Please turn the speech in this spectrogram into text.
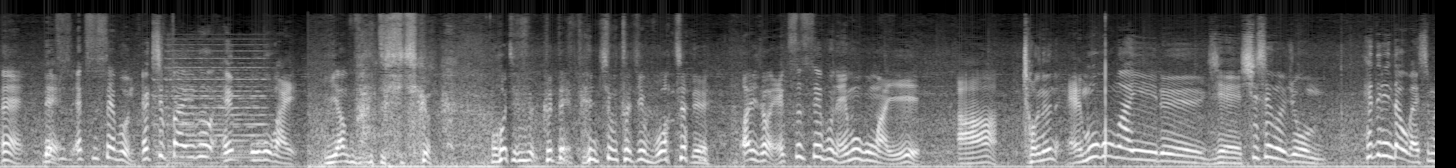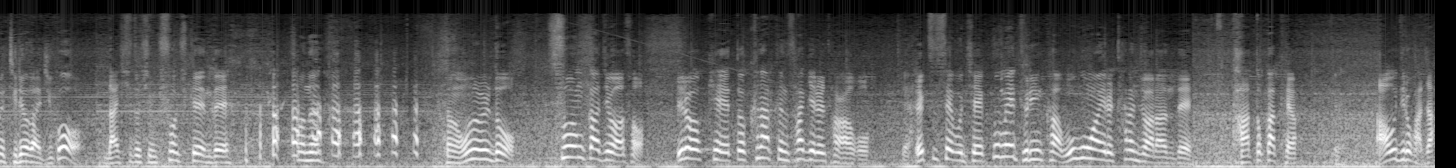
네. 네. X, X7. X5 M50i. 이 양반들이 지금 어제 그때 벤츠부터 지금 뭐 하자. 네. 아니 저 X7 M50i. 아, 저는 M50i를 이제 시승을 좀 해드린다고 말씀을 드려가지고 날씨도 지금 추워 죽겠는데 저는 저는 오늘도 수원까지 와서 이렇게 또 크나큰 사기를 당하고 네. X7 제 꿈의 드림카 50i를 타는 줄 알았는데 다 똑같아요. 네. 아우디로 가자.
